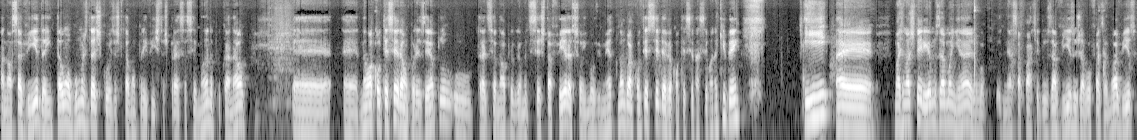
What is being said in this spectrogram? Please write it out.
a nossa vida, então algumas das coisas que estavam previstas para essa semana, para o canal, é, é, não acontecerão. Por exemplo, o tradicional programa de sexta-feira, Sou em Movimento, não vai acontecer, deve acontecer na semana que vem. E, é, mas nós teremos amanhã, nessa parte dos avisos, já vou fazendo o aviso,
